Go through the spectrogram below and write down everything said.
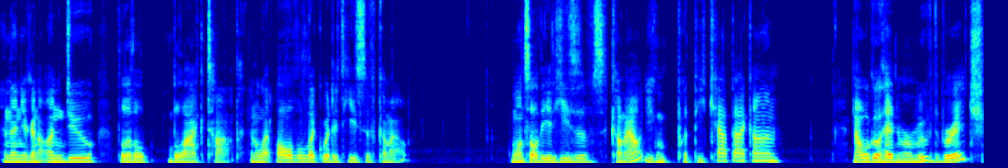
And then you're going to undo the little black top and let all the liquid adhesive come out. Once all the adhesives come out, you can put the cap back on. Now we'll go ahead and remove the bridge.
